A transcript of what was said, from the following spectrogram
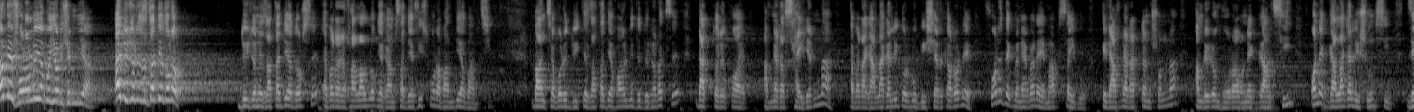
আপনি ফোরা লইয়া বই অডিশন গিয়া? এই দুজনে দিয়ে ধরো। দুইজনে জাতা দিয়া ধরছে, এবার ফালার লোকে গামছা দিয়ে ফিসমোরা বান দিয়া বাঁধছে। বাঁধছে পরে দুইতে জাতা দিয়ে হওয়ার মধ্যে ধরে রাখছে। ডাক্তারে কয় আপনারা সাইডেন না, এবার গালাগালি করব বিষের কারণে। পরে দেখবেন এবারে মাপ চাইব। এটা আপনারা টেনশন না আমরা এরকম ভোরা অনেক গালছি, অনেক গালাগালি শুনছি, যে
